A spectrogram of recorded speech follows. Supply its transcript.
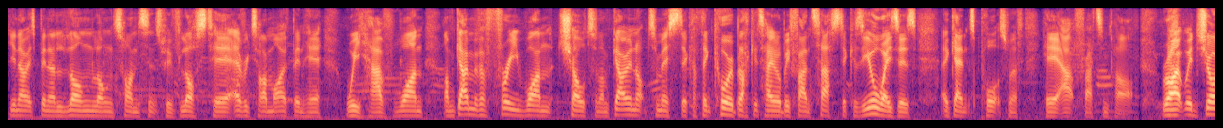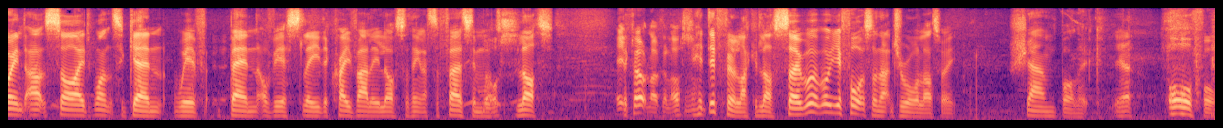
You know, it's been a long, long time since we've lost here. Every time I've been here, we have won. I'm going with a 3 1 Charlton. I'm going optimistic. I think Corey Blackett Taylor will be fantastic, as he always is, against Portsmouth here at Fratton Park. Right, we're joined outside once again with Ben, obviously, the Cray Valley loss. I think that's the first thing we'll Loss. loss. It felt like a loss. It did feel like a loss. So, what, what were your thoughts on that draw last week? shambolic. Yeah. Awful.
